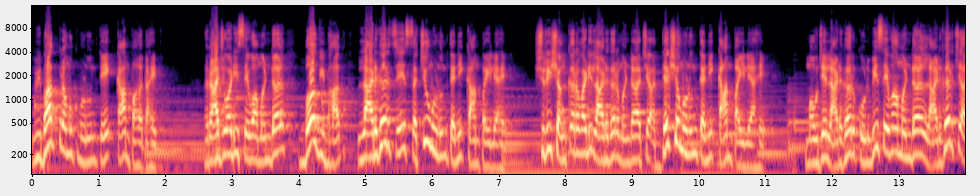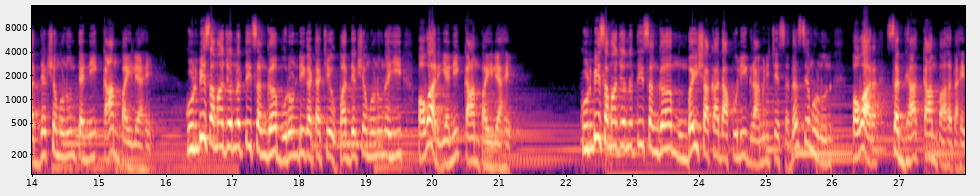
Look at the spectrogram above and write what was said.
विभाग प्रमुख म्हणून ते काम पाहत आहेत. राजवाडी सेवा मंडळ ब विभाग लाडघरचे सचिव म्हणून त्यांनी काम पाहिले आहे. श्री शंकरवाडी लाडघर मंडळाचे अध्यक्ष म्हणून त्यांनी काम पाहिले आहे. मौजे लाडघर कुणबी सेवा मंडळ लाडघरचे अध्यक्ष म्हणून त्यांनी काम पाहिले आहे. कुणबी समाजोन्नती संघ बुरोंडी गटाचे उपाध्यक्ष म्हणूनही पवार यांनी काम पाहिले आहे. कुणबी समाजोन्नती संघ मुंबई शाखा दापोली ग्रामीणचे सदस्य म्हणून पवार सध्या काम पाहत आहेत.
